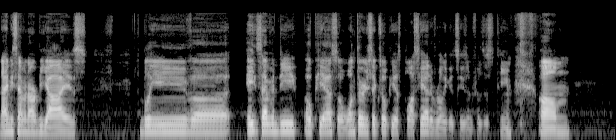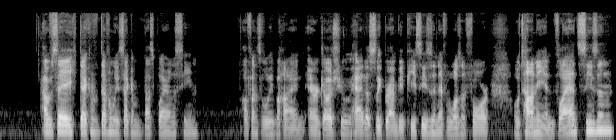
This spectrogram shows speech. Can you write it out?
97 RBIs. I believe uh, 870 OPS, so 136 OPS plus. He had a really good season for this team. Um, I would say definitely second best player on the team offensively behind Aaron Judge, who had a sleeper MVP season. If it wasn't for Ohtani and Vlad's season,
